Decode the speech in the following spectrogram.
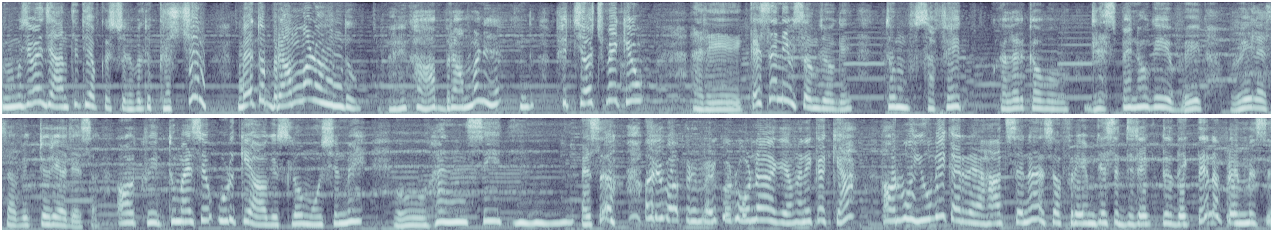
मुझे, मैं जानती थी आप क्रिश्चियन बोलते, क्रिश्चियन? मैं तो ब्राह्मण हूँ, हिंदू। मैंने कहा, आप ब्राह्मण है फिर चर्च में क्यों? अरे, कैसे नहीं समझोगे? तुम सफ़ेद कलर का वो ड्रेस पहनोगे, वे वेल ऐसा विक्टोरिया जैसा। और फिर तुम ऐसे उड़ के आओगे स्लो मोशन में। ओ, हँसी। ऐसा, अरे बाप रे, मेरे को रोना आ गया। मैंने कहा, क्या? और वो यूँ भी कर रहे हैं, हाथ से ना, ऐसा फ्रेम जैसे डायरेक्टर देखते हैं ना फ्रेम में से।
